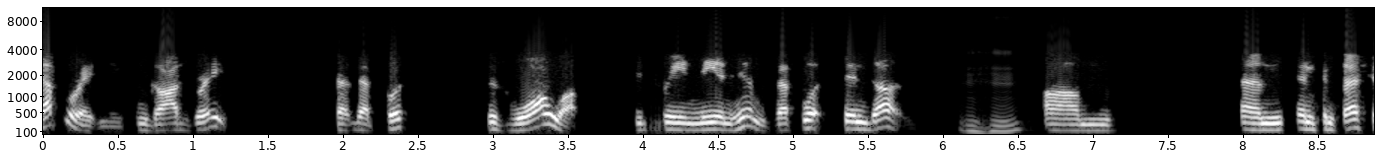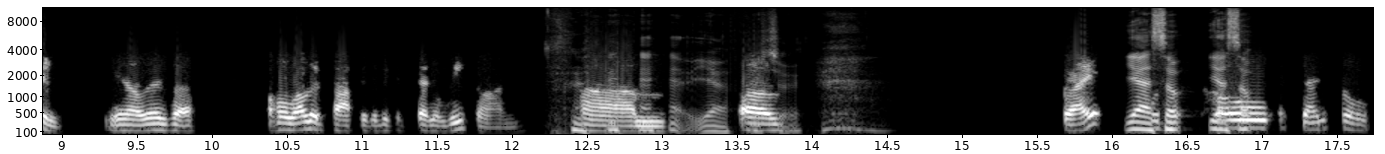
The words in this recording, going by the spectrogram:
separate me from God's grace? That, that put this wall up between me and Him. That's what sin does. Mm-hmm. Um, and and confession, you know, there's a, a whole other topic that we could spend a week on, Um, yeah, for of- sure. right? Yeah. So yeah. So so essential.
